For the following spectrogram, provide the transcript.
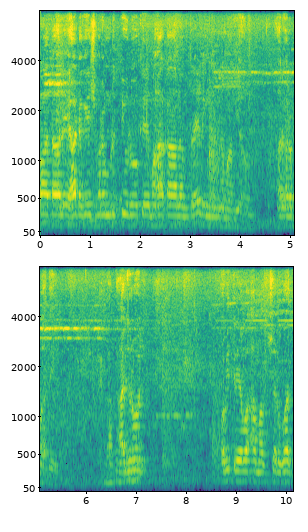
પાતાલે હાટકેશ્વરમ મૃત્યુલોકે મહાકાલમ ત્રયલિંગમ નમામ્યહમ. હર હર મહાદેવ. આજરોજ પવિત્ર એવા આ માક્ષર વધ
